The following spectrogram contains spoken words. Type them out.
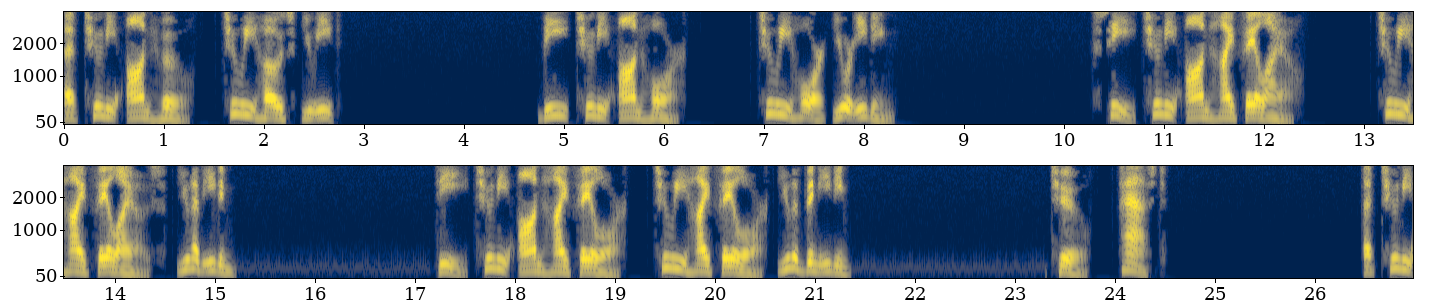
A tuni on who. Tui hos, you eat B. Tuni on hor. Tui hor, you are eating C. Tuni on hi phalio. Tui hi phalios, you have eaten D. Tuni on hi phalor. Tui hi phalor, you have been eating 2. Past A tuni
